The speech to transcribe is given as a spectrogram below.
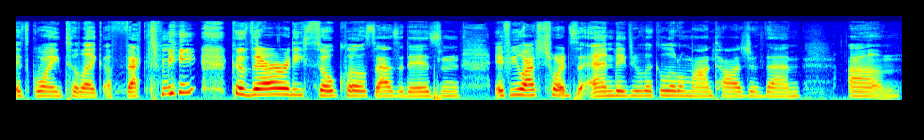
it's going to like affect me cuz they're already so close as it is and if you watch towards the end, they do like a little montage of them um,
